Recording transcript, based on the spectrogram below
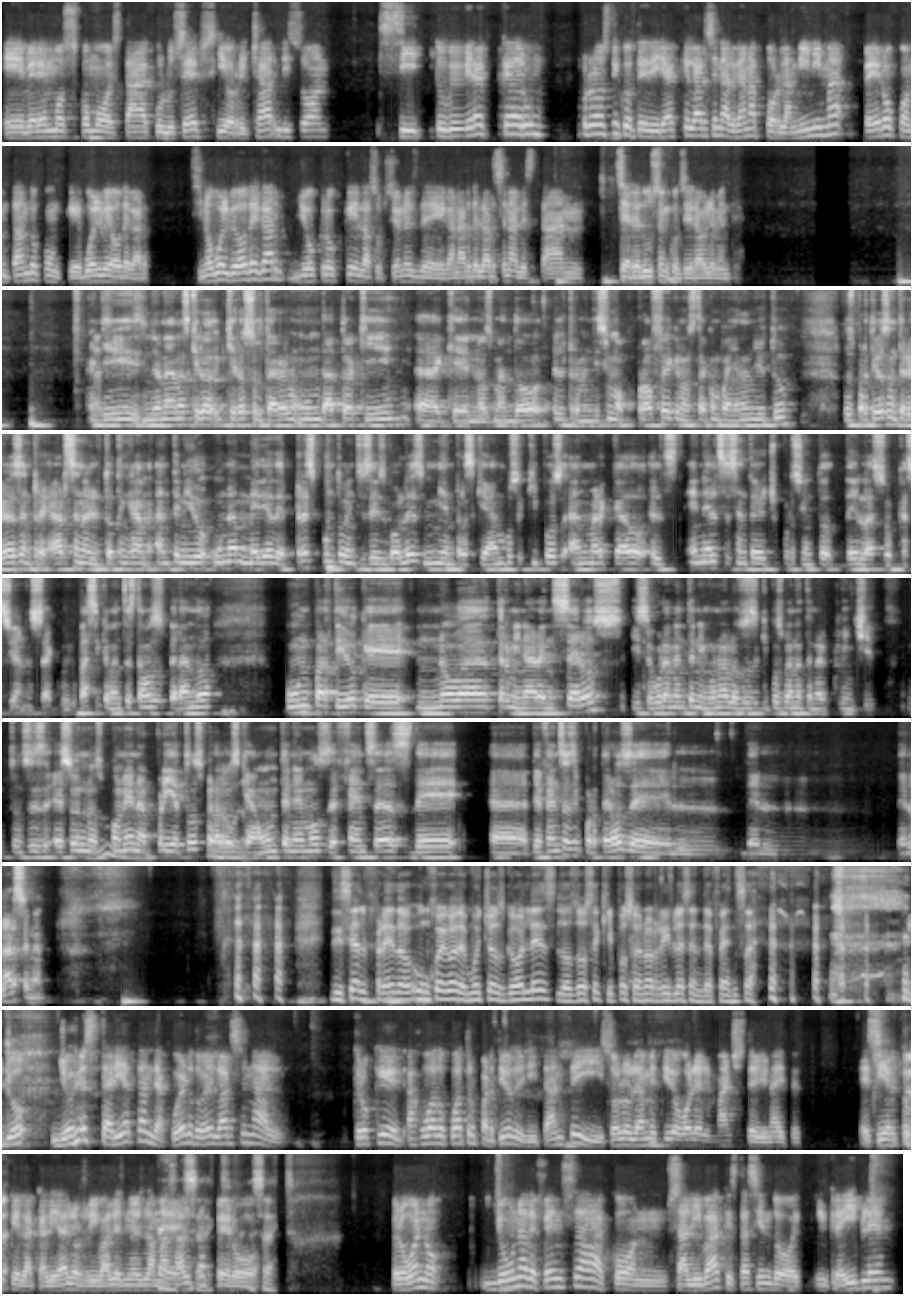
Eh, veremos cómo está Kulusevski o Richarlison. Si tuviera que dar un pronóstico, te diría que el Arsenal gana por la mínima, pero contando con que vuelve Odegaard. Si no vuelve Odegaard, yo creo que las opciones de ganar del Arsenal están, se reducen considerablemente. Aquí yo nada más quiero, quiero soltar un dato aquí eh, que nos mandó el tremendísimo profe que nos está acompañando en YouTube. Los partidos anteriores entre Arsenal y Tottenham han tenido una media de 3.26 goles, mientras que ambos equipos han marcado el, en el 68% de las ocasiones. O sea, básicamente estamos esperando un partido que no va a terminar en ceros y seguramente ninguno de los dos equipos van a tener clean sheet. Entonces, eso nos uh. pone en aprietos para los que aún tenemos defensas de uh, defensas y porteros del, del, del Arsenal. Dice Alfredo, un juego de muchos goles, los dos equipos son horribles en defensa. yo, yo no estaría tan de acuerdo, ¿eh? el Arsenal creo que ha jugado cuatro partidos de visitante y solo le ha metido gol el Manchester United. Es cierto que la calidad de los rivales no es la más alta, pero. Exacto. Pero bueno, yo una defensa con Saliba, que está siendo increíble.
